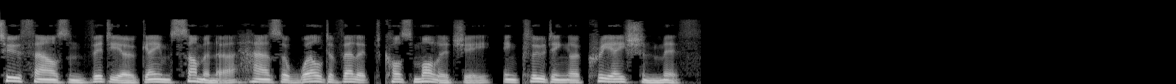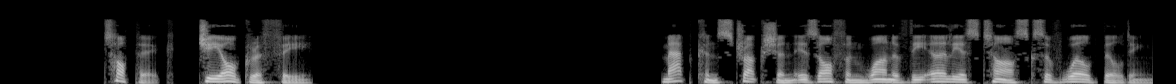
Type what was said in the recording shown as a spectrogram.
2000 video game Summoner has a well-developed cosmology, including a creation myth. Geography Map construction is often one of the earliest tasks of worldbuilding.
